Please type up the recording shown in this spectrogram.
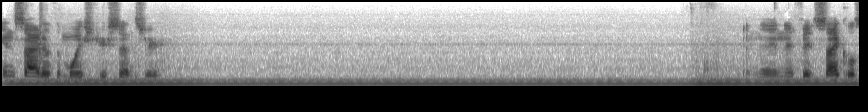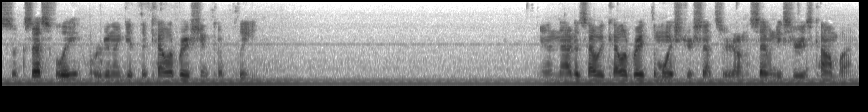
inside of the moisture sensor. And if it cycles successfully, we're going to get the calibration complete. And that is how we calibrate the moisture sensor on a 70 series combine.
